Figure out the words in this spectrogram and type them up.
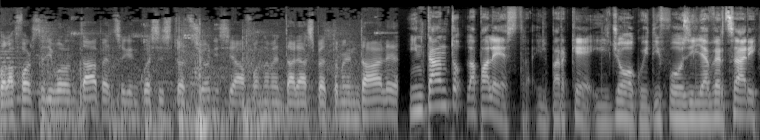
con la forza di volontà penso che in queste situazioni sia fondamentale l'aspetto mentale. Intanto la palestra, il parquet, il gioco, i tifosi, gli avversari,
